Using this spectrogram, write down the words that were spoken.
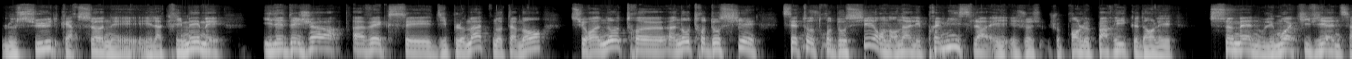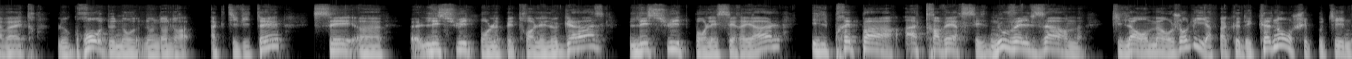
le Sud, Kherson et, la Crimée, mais il est déjà avec ses diplomates notamment sur un autre, euh, un autre dossier. Cet autre dossier, on en a les prémices là, et, je, prends le pari que dans les semaines ou les mois qui viennent, ça va être le gros de, nos, notre activité, c'est euh, les suites pour le pétrole et le gaz, les suites pour les céréales. Il prépare à travers ces nouvelles armes qu'il a en main aujourd'hui. Il n'y a pas que des canons chez Poutine.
